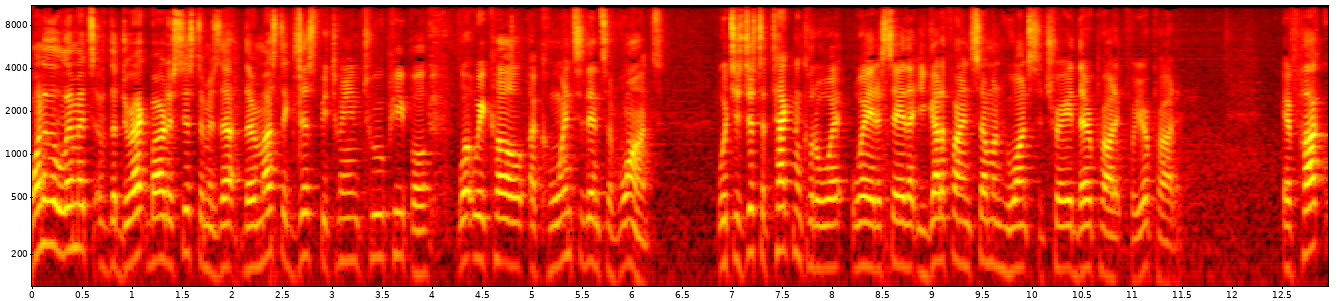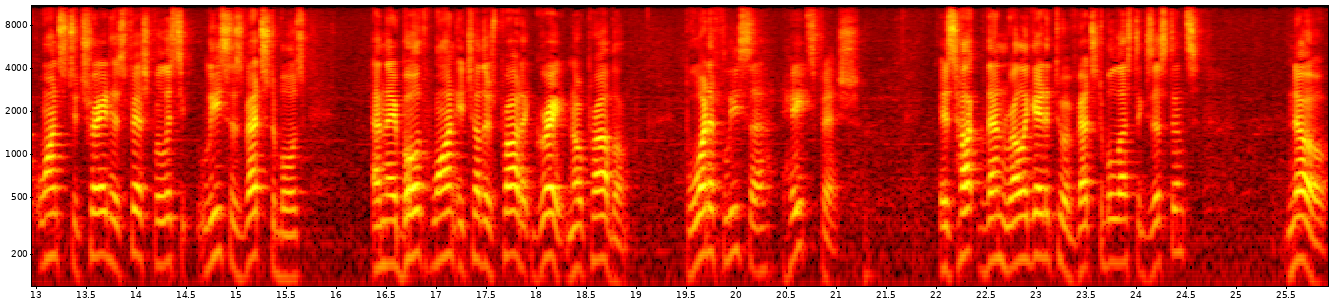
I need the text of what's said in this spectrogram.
One of the limits of the direct barter system is that there must exist between two people what we call a coincidence of wants, which is just a technical way, way to say that you got to find someone who wants to trade their product for your product. If Huck wants to trade his fish for Lisa's vegetables and they both want each other's product, great, no problem. But what if Lisa hates fish? Is Huck then relegated to a vegetable-less existence? No.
